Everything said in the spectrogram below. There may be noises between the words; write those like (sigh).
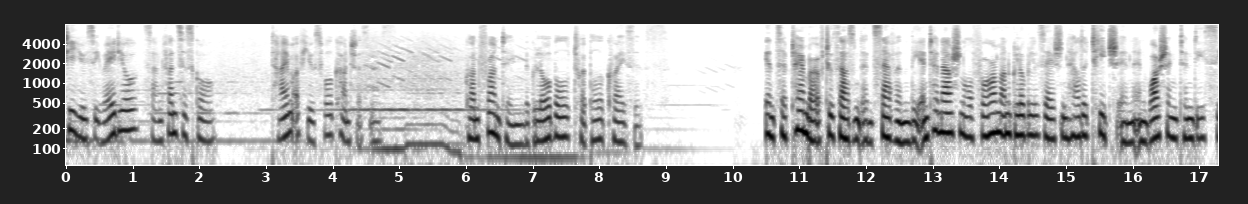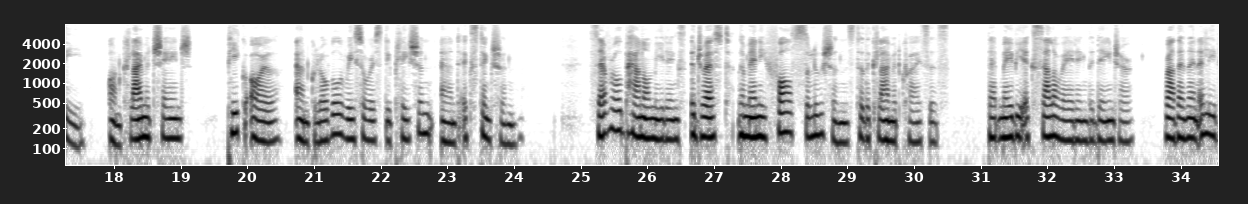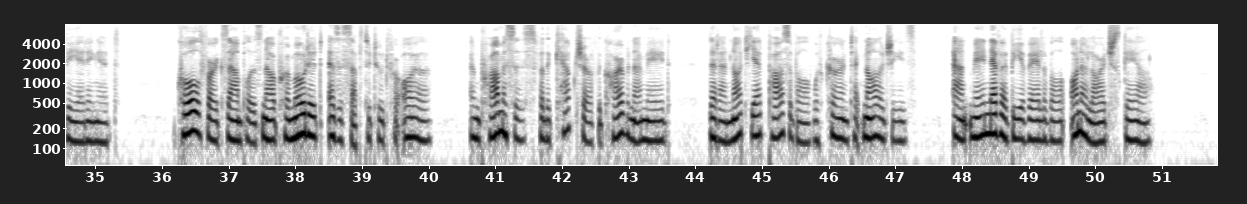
TUC Radio, San Francisco. Time of Useful Consciousness. Confronting the Global Triple Crisis. In September of 2007, the International Forum on Globalization held a teach-in in Washington, D.C. on climate change, peak oil, and global resource depletion and extinction. Several panel meetings addressed the many false solutions to the climate crisis that may be accelerating the danger rather than alleviating it. Coal, for example, is now promoted as a substitute for oil, and promises for the capture of the carbon are made that are not yet possible with current technologies and may never be available on a large scale.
